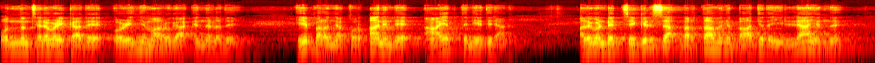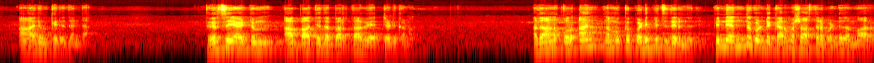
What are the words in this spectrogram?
ഒന്നും ചെലവഴിക്കാതെ ഒഴിഞ്ഞു മാറുക എന്നുള്ളത് ഈ പറഞ്ഞ ഖുർആാനിന്റെ ആയത്തിന് എതിരാണ് അതുകൊണ്ട് ചികിത്സ ഭർത്താവിന് ബാധ്യതയില്ല എന്ന് ആരും കരുതണ്ട. തീർച്ചയായിട്ടും ആ ബാധ്യത ഭർത്താവ് ഏറ്റെടുക്കണം. അതാണ് ഖുർആൻ നമുക്ക് പഠിപ്പിച്ചു തരുന്നത്. പിന്നെ എന്തുകൊണ്ട് കർമ്മശാസ്ത്ര പണ്ഡിതന്മാർ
